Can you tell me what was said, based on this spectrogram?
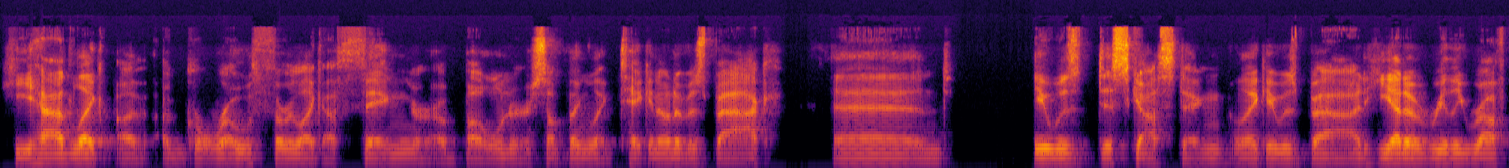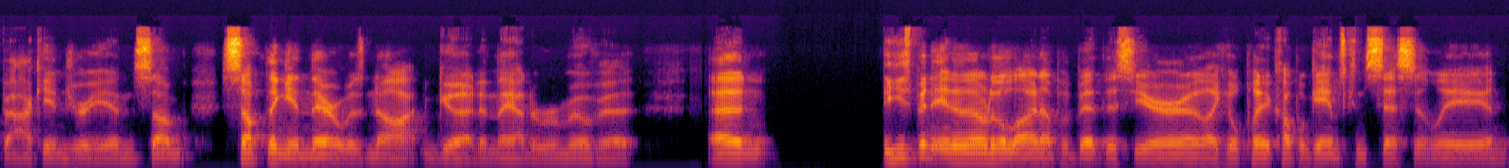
he had like a, a growth or like a thing or a bone or something like taken out of his back. And it was disgusting. Like it was bad. He had a really rough back injury and some something in there was not good and they had to remove it. And he's been in and out of the lineup a bit this year. Like he'll play a couple games consistently. And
